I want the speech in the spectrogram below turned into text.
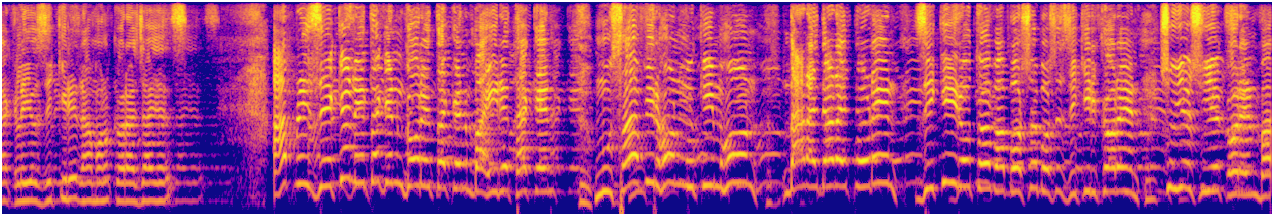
থাকলেও জিকিরের আমল করা যায় আপনি যেখানে থাকেন, ঘরে থাকেন বাইরে থাকেন, মুসাফির হন, মুকিম হন, দাঁড়ায় দাঁড়ায় পড়েন, জিকির অথবা বসে বসে জিকির করেন, শুয়ে শুয়ে করেন বা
